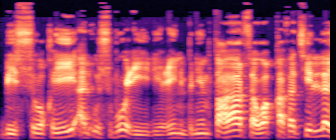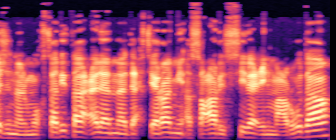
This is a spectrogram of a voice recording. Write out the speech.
بالسوق الأسبوعي لعين بن مطهر توقفت اللجنة المختلطة على مدى احترام أسعار السلع المعروضة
